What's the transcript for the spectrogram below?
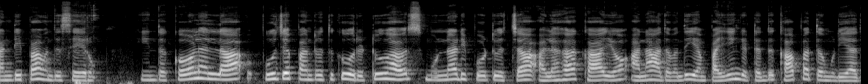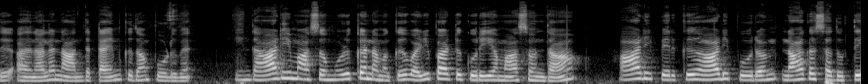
கண்டிப்பாக வந்து சேரும். இந்த கோலெல்லாம் பூஜை பண்ணுறதுக்கு ஒரு டூ ஹவர்ஸ் முன்னாடி போட்டு வச்சா அழகாக காயும். ஆனால் அதை வந்து என் பையன்கிட்டேருந்து காப்பாற்ற முடியாது. அதனால் நான் அந்த டைமுக்கு தான் போடுவேன். இந்த ஆடி மாதம் முழுக்க நமக்கு வழிபாட்டுக்குரிய மாதம்தான் ஆடிப்பெருக்கு ஆடிப்பூரம் நாக சதுர்த்தி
